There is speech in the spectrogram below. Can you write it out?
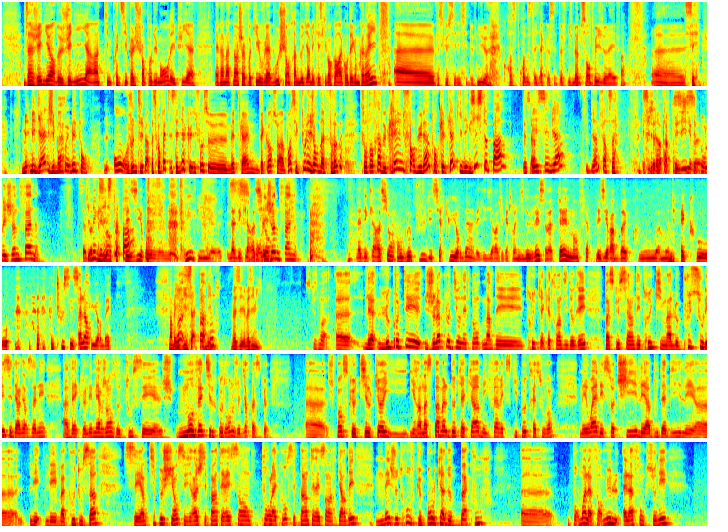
ingénieurs de génie, un team principal champion du monde et puis euh, et ben maintenant à chaque fois qu'il ouvre la bouche, je suis en train de me dire mais qu'est-ce qu'il va encore raconter comme connerie euh, parce que c'est devenu euh, Ross Brown, c'est-à-dire que c'est devenu l'homme sandwich de la F1. Euh, mais, mais Gaël, j'ai beaucoup aimé ton on, je ne sais pas, parce qu'en fait, c'est-à-dire qu'il faut se mettre quand même d'accord sur un point, c'est que tous les gens de la FOB sont en train de créer une Formule 1 pour quelqu'un qui n'existe pas. Et c'est bien, c'est bien de faire ça. C'est important. Si, c'est pour les jeunes fans. Ça qui n'existe pas. Plaisir aux... Oui, puis euh, la déclaration. Pour les jeunes fans. La déclaration on veut plus des circuits urbains avec des virages à 90 degrés, ça va tellement faire plaisir à Bakou, à Monaco, à tous ces circuits Alors, urbains. Non, mais Moi, il dit ça. par non, mais... contre- Vas-y, vas-y. Excuse-moi. Euh, le, côté, je l'applaudis honnêtement, marre des trucs à 90 degrés, parce que c'est un des trucs qui m'a le plus saoulé ces dernières années avec l'émergence de tous ces ch- mauvais tilcodromes, je veux dire, parce que euh, je pense que Tilke, il, ramasse pas mal de caca, mais il fait avec ce qu'il peut très souvent. Mais ouais, les Sochi, les Abu Dhabi, les, euh, les, les Baku, tout ça, c'est un petit peu chiant ces virages, c'est pas intéressant pour la course, c'est pas intéressant à regarder, mais je trouve que pour le cas de Bakou, euh, pour moi la formule elle a fonctionné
